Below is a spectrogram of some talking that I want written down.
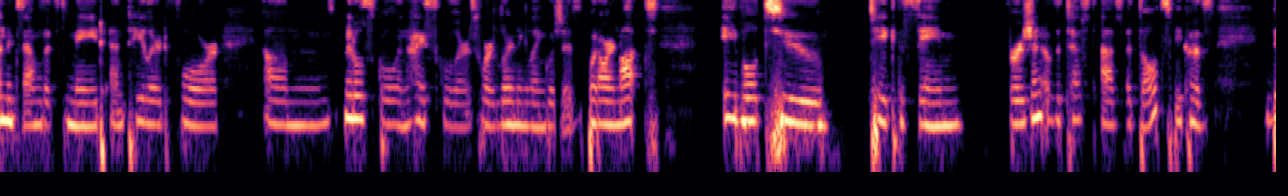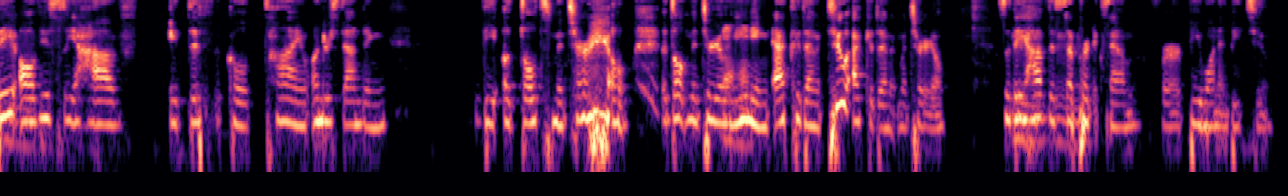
an exam that's made and tailored for um, middle school and high schoolers who are learning languages but are not able to take the same version of the test as adults because they Mhm. obviously have a difficult time understanding the adult material. adult material Uh-huh. meaning academic to academic material. So they have this Mhm. separate exam for B1 and B2.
